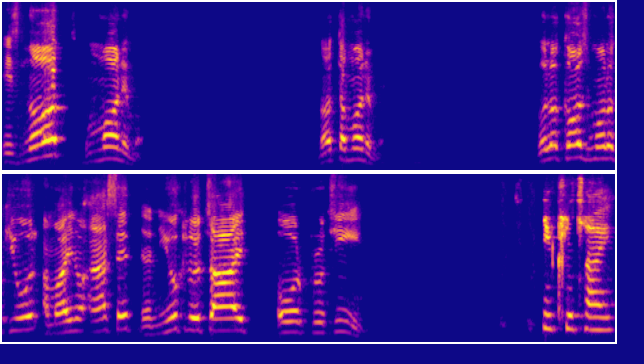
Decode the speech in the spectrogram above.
is not monomer? Not a monomer. Glucose molecule, amino acid, a nucleotide, or protein? Nucleotide.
